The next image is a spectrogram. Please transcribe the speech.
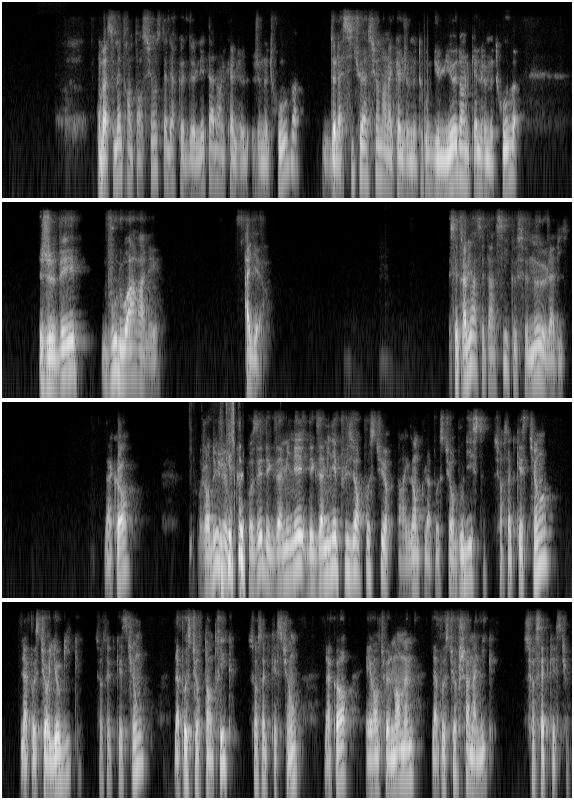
on va se mettre en tension, c'est-à-dire que de l'état dans lequel je, me trouve, de la situation dans laquelle je me trouve, du lieu dans lequel je me trouve, je vais vouloir aller ailleurs. C'est très bien, c'est ainsi que se meut la vie. D'accord? Aujourd'hui, je vais vous proposer d'examiner, d'examiner plusieurs postures. Par exemple, la posture bouddhiste sur cette question, la posture yogique sur cette question, la posture tantrique sur cette question, d'accord? Et éventuellement même la posture chamanique sur cette question.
